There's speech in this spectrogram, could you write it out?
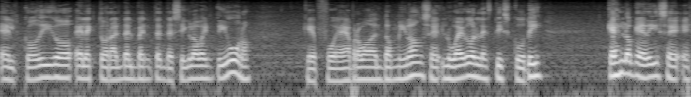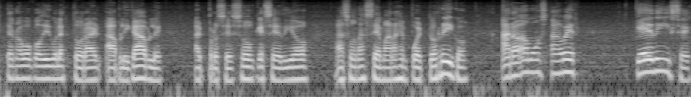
el código electoral del, 20, del siglo XXI, que fue aprobado en 2011. Luego les discutí qué es lo que dice este nuevo código electoral aplicable al proceso que se dio hace unas semanas en Puerto Rico. Ahora vamos a ver qué dice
